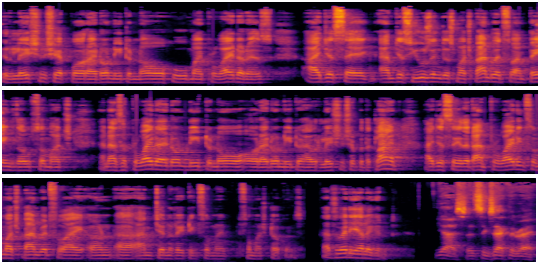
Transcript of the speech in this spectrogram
relationship or I don't need to know who my provider is. I just say, I'm just using this much bandwidth, so I'm paying them so much. And as a provider, I don't need to know or I don't need to have a relationship with the client. I just say that I'm providing so much bandwidth, so I earn, uh, I'm generating so many, so much tokens. That's very elegant. Yes, that's exactly right.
